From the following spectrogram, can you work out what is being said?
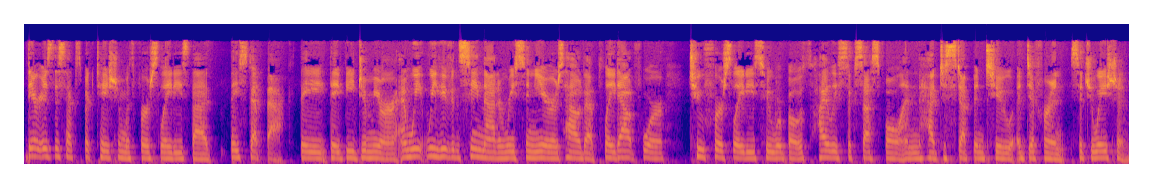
there is this expectation with first ladies that they step back, they they be demure, and we we've even seen that in recent years how that played out for two first ladies who were both highly successful and had to step into a different situation.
